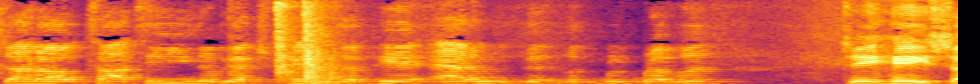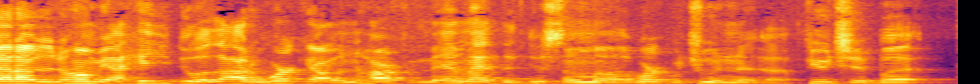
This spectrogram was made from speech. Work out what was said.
Shout out Tati, you know we got your paintings up here. Adam, good look big brother. Jay Hayes, shout out to the homie. I hear you do a lot of work out in Hartford, man. I'm gonna have to do some uh, work with you in the uh, future, but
